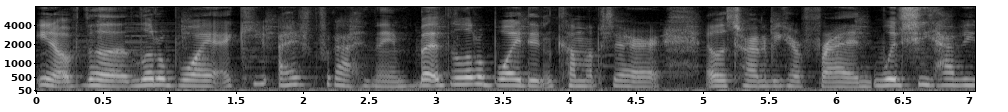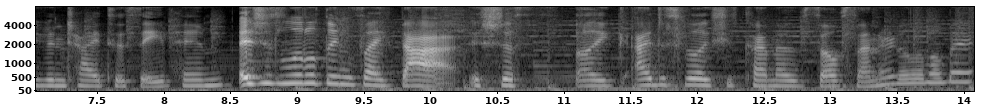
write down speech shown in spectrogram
you know, if the little boy, I keep, I forgot his name, but if the little boy didn't come up to her and was trying to be her friend, would she have even tried to save him? It's just little things like that. It's just like, I just feel like she's kind of self centered a little bit.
